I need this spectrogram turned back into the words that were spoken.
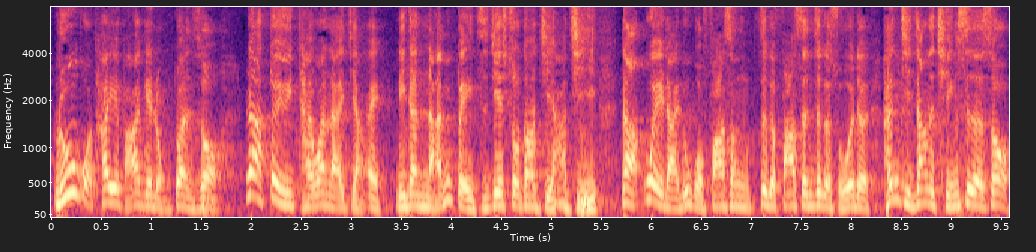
如果它也把它给垄断的时候。那对于台湾来讲，哎，你的南北直接受到夹击。那未来如果发生这个发生这个所谓的很紧张的情势的时候，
